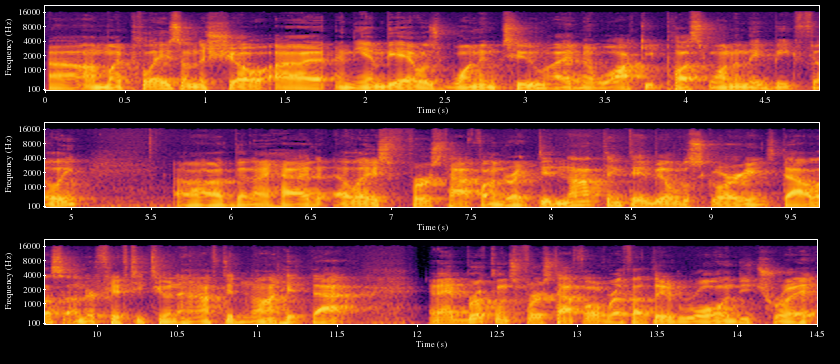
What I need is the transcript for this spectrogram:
Uh, on my plays on the show, uh, in the NBA, I was one and two. I had Milwaukee plus one, and they beat Philly. Uh, then I had LA's first half under. I did not think they'd be able to score against Dallas under 52 and a half. Did not hit that. And I had Brooklyn's first half over. I thought they would roll in Detroit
